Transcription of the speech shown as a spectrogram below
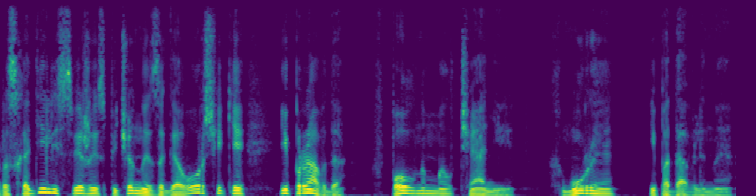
Расходились свежеиспеченные заговорщики и правда в полном молчании, хмурые и подавленная.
